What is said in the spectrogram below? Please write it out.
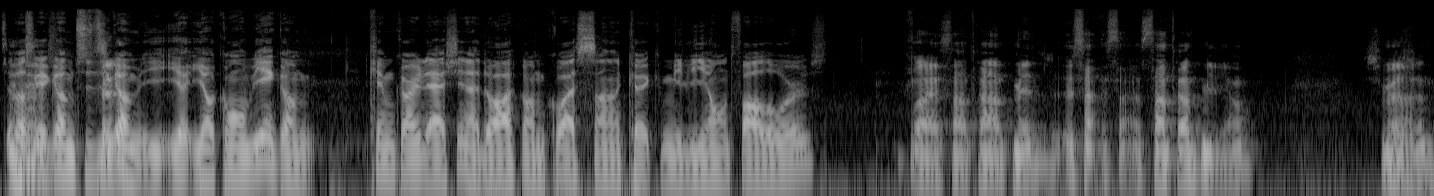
Tu sais, parce Mhm. que comme tu dis, Ben- comme, ils, ont combien, comme, Kim Kardashian, elle doit avoir comme quoi, 100 quelques millions de followers? Ouais, 130 000. euh, 100 100 130 millions. J'imagine.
